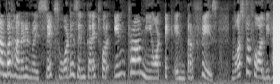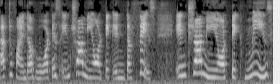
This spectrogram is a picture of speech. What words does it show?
number 126. What is incorrect for intrameiotic interphase? First of all, we have to find out what is intrameiotic interphase. Intrameiotic means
